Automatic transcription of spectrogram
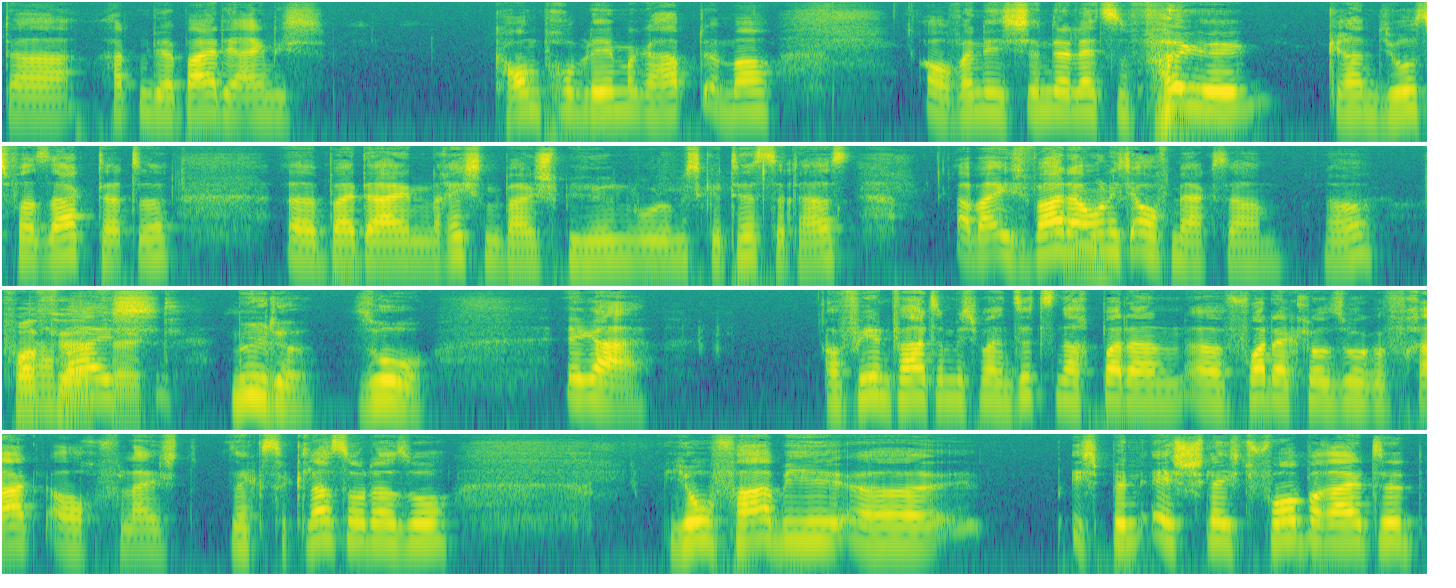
Da hatten wir beide eigentlich kaum Probleme gehabt immer. Auch wenn ich in der letzten Folge grandios versagt hatte äh, bei deinen Rechenbeispielen, wo du mich getestet hast. Aber ich war da auch nicht aufmerksam. Ne? Da war ich müde. So. Egal. Auf jeden Fall hatte mich mein Sitznachbar dann äh, vor der Klausur gefragt, auch vielleicht sechste Klasse oder so. Jo, Fabi, äh, ich bin echt schlecht vorbereitet.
